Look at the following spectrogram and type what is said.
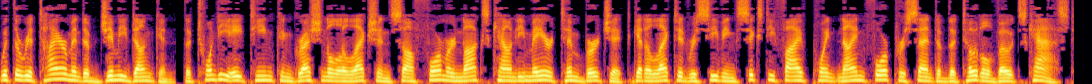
With the retirement of Jimmy Duncan, the 2018 congressional election saw former Knox County Mayor Tim Burchett get elected receiving 65.94% of the total votes cast.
